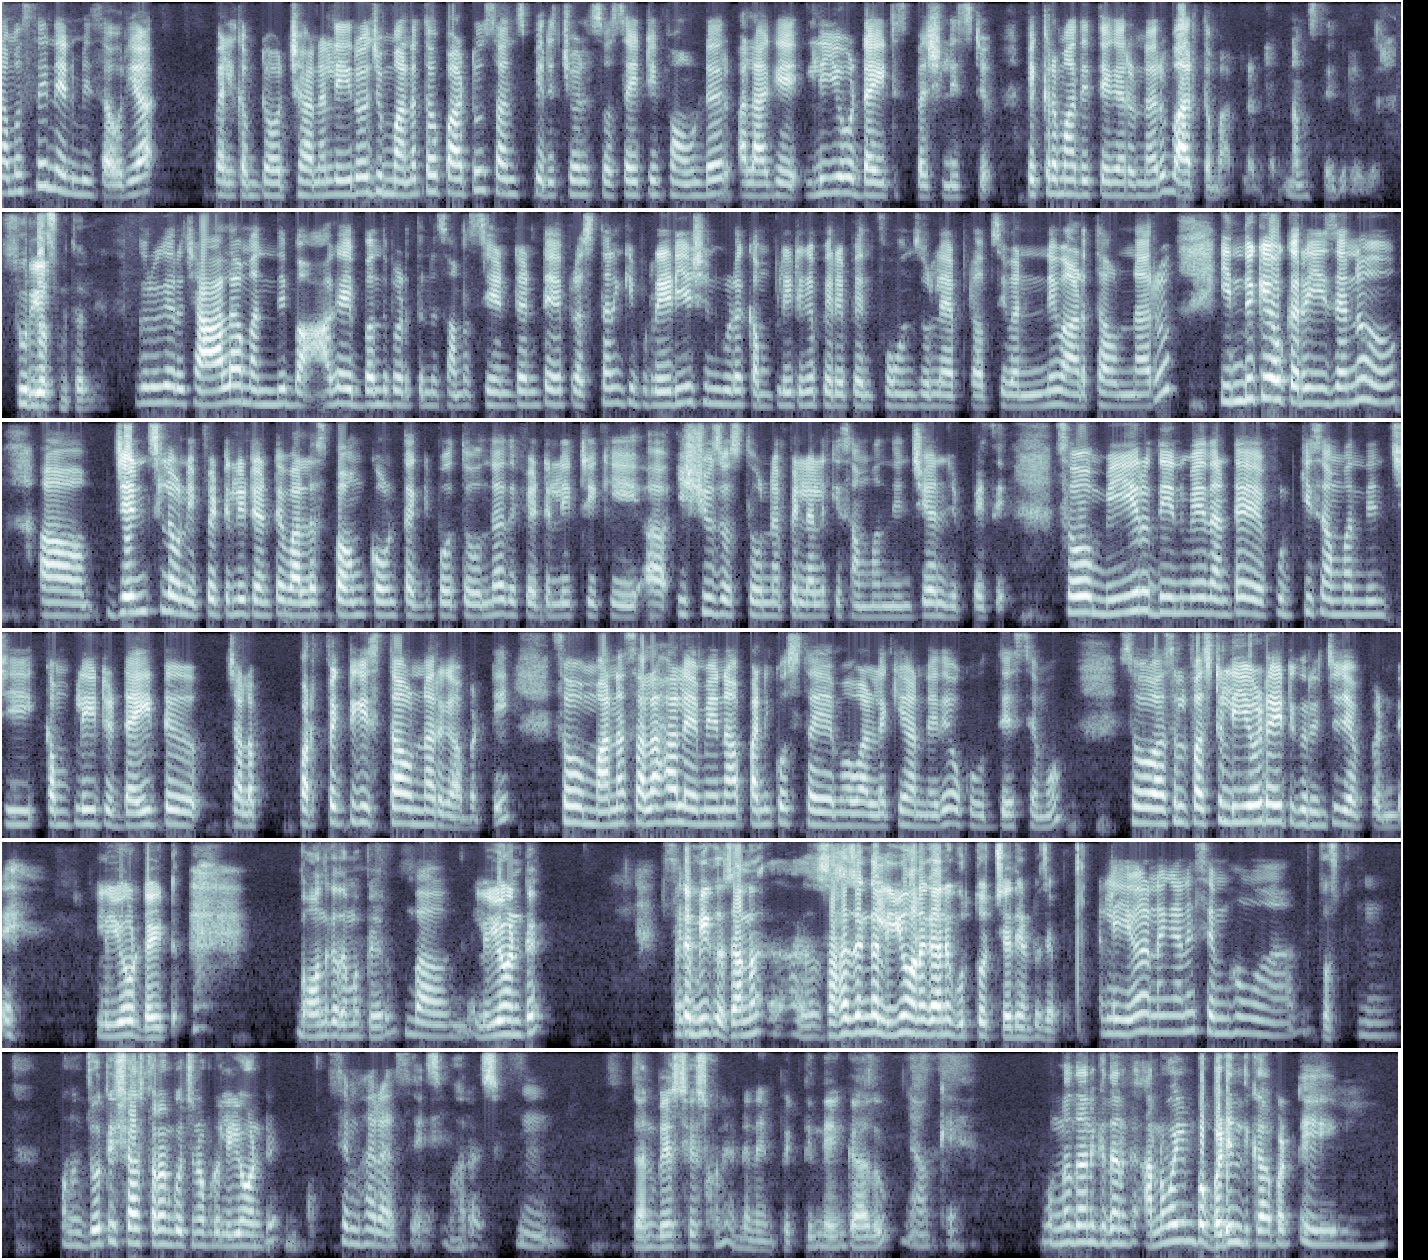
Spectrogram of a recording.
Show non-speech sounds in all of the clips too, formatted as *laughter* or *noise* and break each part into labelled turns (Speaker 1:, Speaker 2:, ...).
Speaker 1: నమస్తే నేను మీ Shourya. Welcome to our channel ఈరోజు మనతో పాటు సన్ స్పిరిచువల్ సొసైటీ ఫౌండర్ అలాగే Leo diet specialist Vikramaditya garu ఉన్నారు. వారితో మాట్లాడతాం నమస్తే గురువు
Speaker 2: గారు సూర్యోస్మితల్లి.
Speaker 1: గురుగారు చాలా మంది బాగా ఇబ్బంది పడుతున్న సమస్య ఏంటంటే ప్రస్తుతానికి ఇప్పుడు రేడియేషన్ కూడా కంప్లీట్గా పెరిగిపోయింది. ఫోన్స్ ల్యాప్టాప్స్ ఇవన్నీ వాడుతూ ఉన్నారు. ఇందుకే ఒక రీజన్ జెంట్స్లోని ఫెర్టిలిటీ అంటే వాళ్ళ స్పర్మ్ కౌంట్ తగ్గిపోతుంది అది ఫెర్టిలిటీకి ఇష్యూస్ వస్తూ ఉన్న పిల్లలకి సంబంధించి అని చెప్పేసి. సో మీరు దీని మీద అంటే ఫుడ్కి సంబంధించి కంప్లీట్ డైట్ చాలా పర్ఫెక్ట్గా ఇస్తా ఉన్నారు కాబట్టి. సో మన సలహాలు ఏమైనా పనికొస్తాయేమో వాళ్ళకి అనేది ఒక ఉద్దేశము సో అసలు ఫస్ట్ లియో డైట్ గురించి చెప్పండి.
Speaker 2: లియో డైట్ బాగుంది కదమ్మా పేరు?
Speaker 1: బాగుంది.
Speaker 2: లియో అంటే? అంటే మీకు సహజంగా లియో అనగానే గుర్తొచ్చేది ఏంటో చెప్పండి.
Speaker 1: లియో అనగానే సింహం
Speaker 2: మనం జ్యోతిష్ శాస్త్రానికి వచ్చినప్పుడు లియో అంటే?
Speaker 1: సింహరాశి. ఉమ్,
Speaker 2: దాన్ని బేస్ చేసుకుని అంటే నేను పెట్టింది ఏం కాదు.
Speaker 1: ఓకే.
Speaker 2: ఉన్నదానికి దానికి అన్వయింపబడింది కాబట్టి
